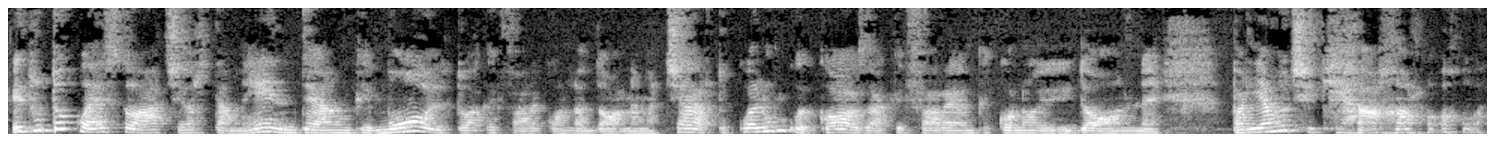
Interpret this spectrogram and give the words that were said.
E tutto questo ha certamente anche molto a che fare con la donna, ma certo, qualunque cosa ha a che fare anche con noi donne. Parliamoci chiaro,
